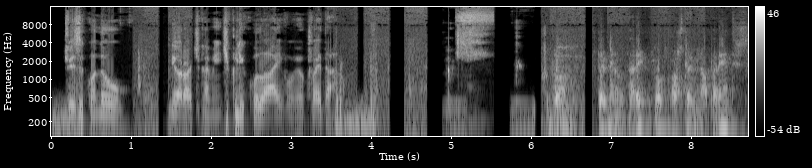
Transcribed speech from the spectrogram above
De vez em quando eu neuroticamente clico lá e vou ver o que vai dar. Vamos. Terminando parênteses? Posso terminar o parênteses?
